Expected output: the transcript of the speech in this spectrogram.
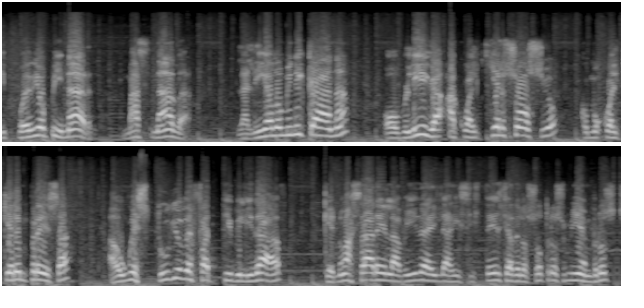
y puede opinar, más nada. La Liga Dominicana obliga a cualquier socio, como cualquier empresa, a un estudio de factibilidad que no azare la vida y la existencia de los otros miembros,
